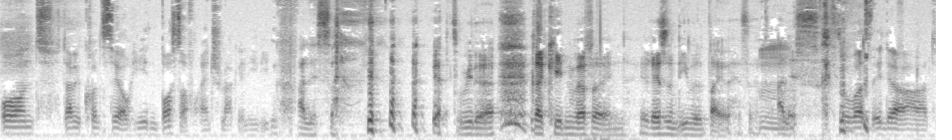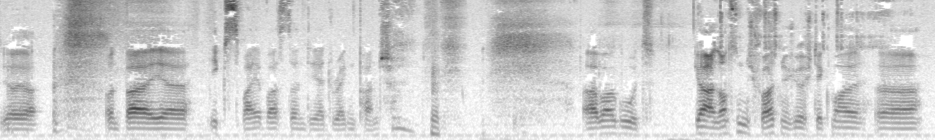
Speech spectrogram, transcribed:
Und damit konntest du ja auch jeden Boss auf einen Schlag erledigen. Alles. ja, so wie der Raketenwerfer in Resident Evil Biohazard. Mm, Alles. Sowas in der Art, ja, ja. Und bei äh, X2 war es dann der Dragon Punch. Aber gut. Ja, ansonsten, ich weiß nicht, ich denke mal, äh,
